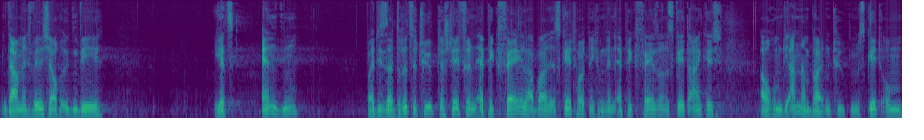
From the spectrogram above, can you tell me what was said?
Und damit will ich auch irgendwie jetzt enden, weil dieser dritte Typ, der steht für einen Epic Fail, aber es geht heute nicht um den Epic Fail, sondern es geht eigentlich auch um die anderen beiden Typen. Es geht um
